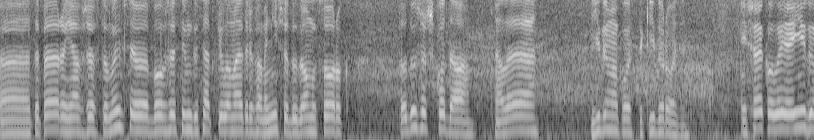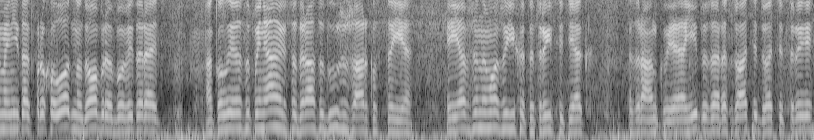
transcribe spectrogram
Е, тепер я вже втомився, бо вже 70 кілометрів, а мені ще додому 40. То дуже шкода. Але їдемо по ось такій дорозі. І ще коли я їду, мені так прохолодно, добре, бо вітерець. А коли я зупиняюсь, одразу дуже жарко стає. І я вже не можу їхати 30, як зранку. Я їду зараз 20-23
